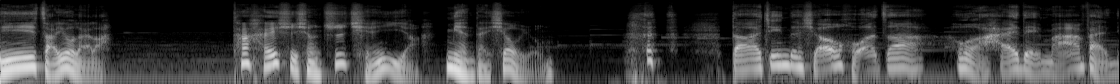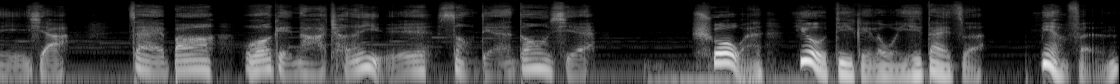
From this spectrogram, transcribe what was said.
你咋又来了？他还是像之前一样面带笑容。打金的小伙子，我还得麻烦你一下，再帮我给那陈宇送点东西。说完，又递给了我一袋子面粉。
